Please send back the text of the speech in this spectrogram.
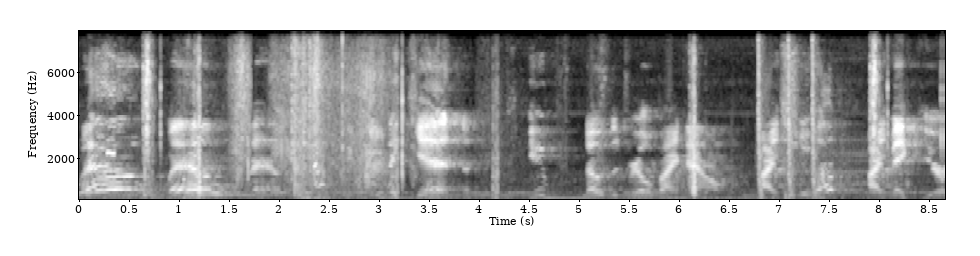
Well, well, well. We meet again. You know the drill by now. I show up, I make your.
